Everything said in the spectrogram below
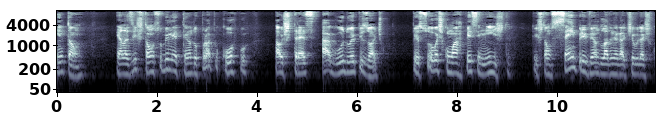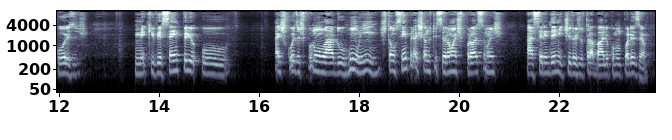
Então, elas estão submetendo o próprio corpo ao estresse agudo episódico. Pessoas com ar pessimista, que estão sempre vendo o lado negativo das coisas, que vê sempre o as coisas por um lado ruim estão sempre achando que serão as próximas a serem demitidas do trabalho, como por exemplo.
